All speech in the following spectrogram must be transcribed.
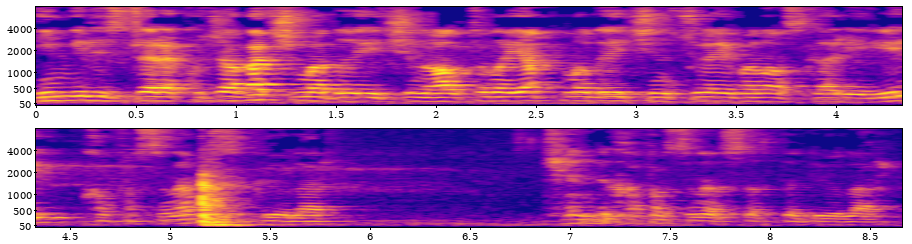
İngilizlere kucak açmadığı için, altına yatmadığı için Süleyman Askari'yi kafasına mı sıkıyorlar? Kendi kafasına sıktı diyorlar.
